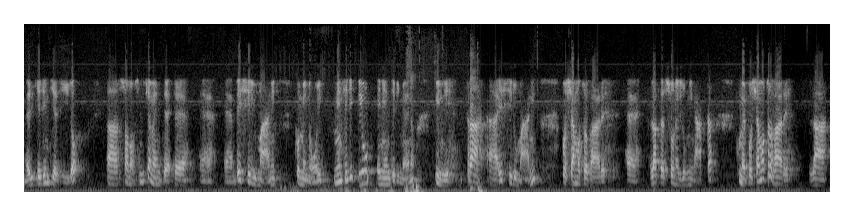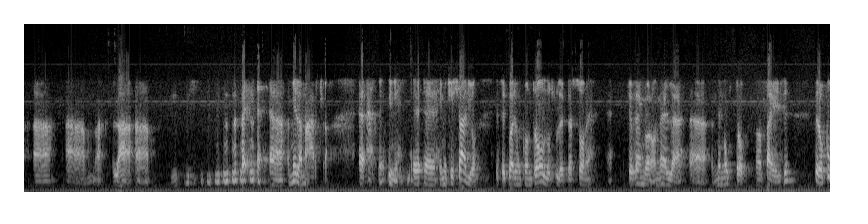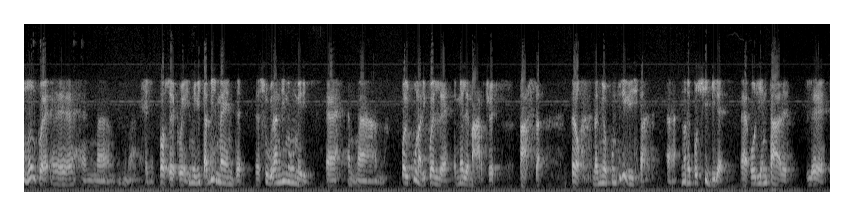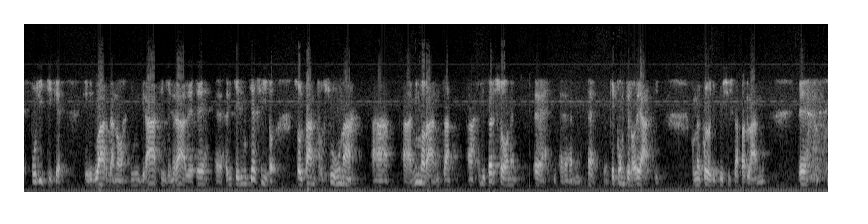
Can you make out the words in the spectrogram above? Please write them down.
e richiedenti asilo uh, sono semplicemente eh, eh, eh, esseri umani come noi, niente di più e niente di meno. Quindi tra esseri umani possiamo trovare la persona illuminata, come possiamo trovare la, uh, la mela marcia. quindi è, è necessario effettuare un controllo sulle persone eh, che vengono nel, eh, nel nostro uh, paese, però comunque eh, eh forse ecco, inevitabilmente eh, su grandi numeri qualcuna di quelle mele marce passa, però dal mio punto di vista non è possibile orientare le politiche che riguardano immigrati in generale e richiedenti asilo soltanto su una uh, uh, minoranza uh, di persone eh, ehm, eh, che compiono reati come quello di cui si sta parlando.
